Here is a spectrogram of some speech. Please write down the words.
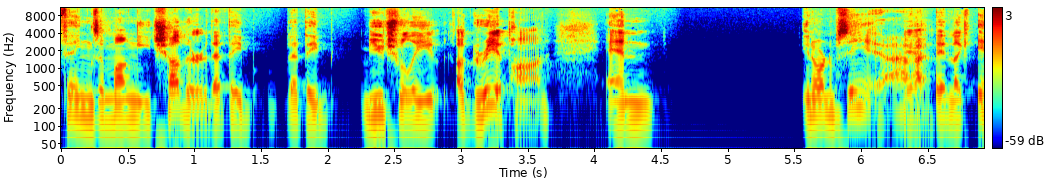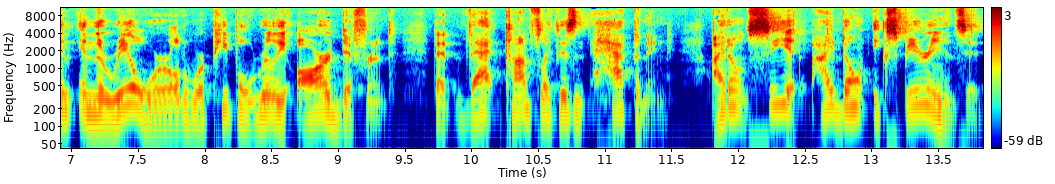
things among each other that they that they mutually agree upon, and You know what I'm saying? I- and like in, in the real world where people really are different, that that conflict isn't happening. I don't see it. I don't experience it.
